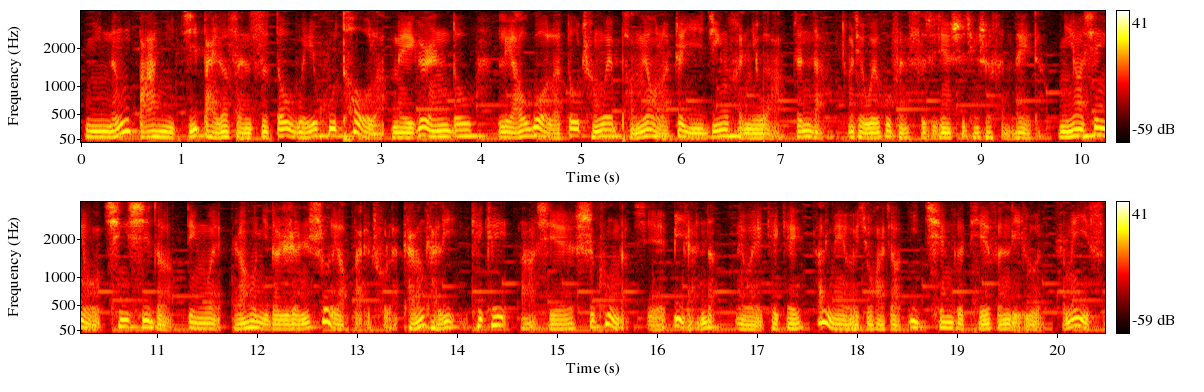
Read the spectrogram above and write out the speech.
你能把你几百个粉丝都维护透了，每个人都聊过了，都成为朋友了，这已经很牛了，真的。而且维护粉丝这件事情是很累的，你要先有清晰的定位，然后你的人设要摆出来。凯文·凯利 （K.K.） 啊，写失控的，写必然的那位 K.K.，它里面有一句话叫“一千个铁粉理论”，什么意思？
